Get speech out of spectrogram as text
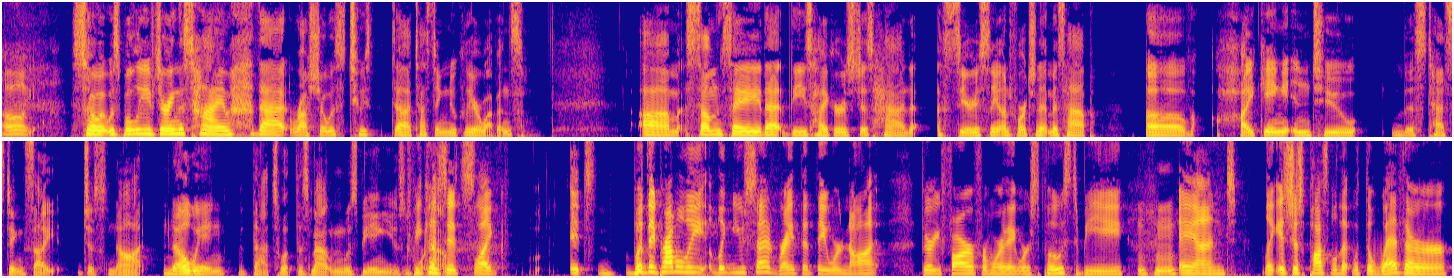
Oh yeah. So it was believed during this time that Russia was to, uh, testing nuclear weapons. Um, some say that these hikers just had a seriously unfortunate mishap of hiking into this testing site, just not knowing that that's what this mountain was being used for. Because now. it's like it's but they probably like you said, right, that they were not very far from where they were supposed to be hmm and like it's just possible that with the weather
